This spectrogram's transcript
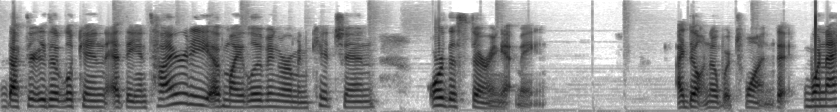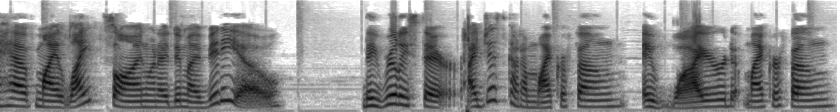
Like they're either looking at the entirety of my living room and kitchen or they're staring at me. I don't know which one. But When I have my lights on, when I do my video, they really stare. I just got a microphone, a wired microphone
